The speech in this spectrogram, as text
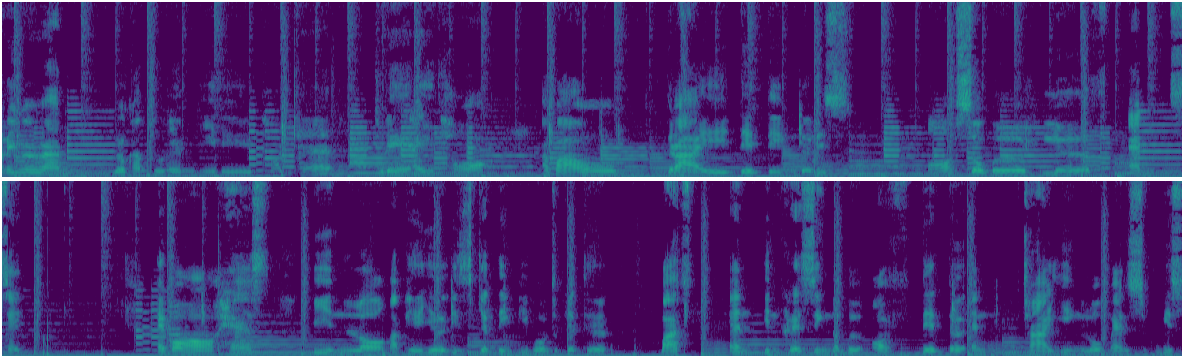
morning everyone. Welcome to MED podcast. Today I talk about dry dating the list of sober love and sex. Alcohol has been long a player in getting people together, but an increasing number of daters and trying romance with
